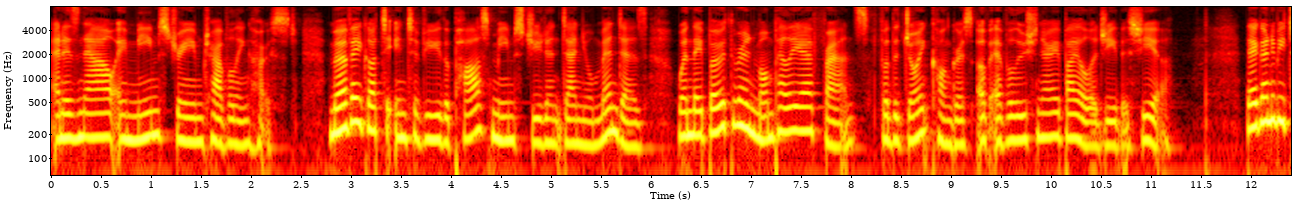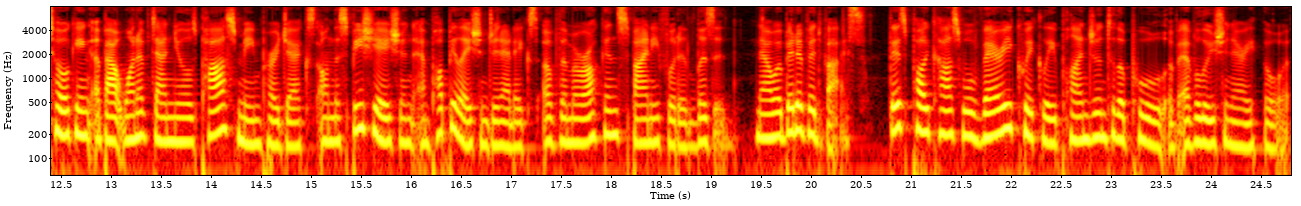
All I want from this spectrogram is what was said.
and is now a meme stream traveling host. Merve got to interview the past meme student Daniel Mendez when they both were in Montpellier, France for the Joint Congress of Evolutionary Biology this year. They're going to be talking about one of Daniel's past meme projects on the speciation and population genetics of the Moroccan spiny footed lizard. Now, a bit of advice. This podcast will very quickly plunge into the pool of evolutionary thought.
